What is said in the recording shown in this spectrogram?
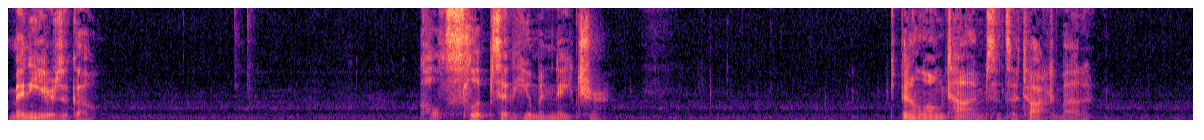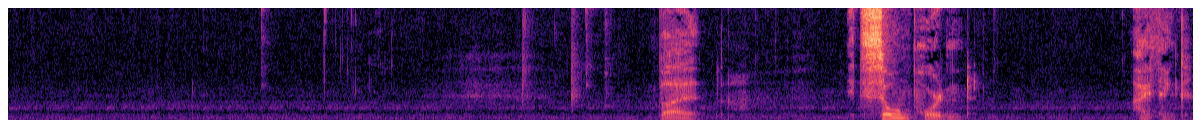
many years ago called Slips and Human Nature. It's been a long time since I talked about it. but it's so important, I think.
